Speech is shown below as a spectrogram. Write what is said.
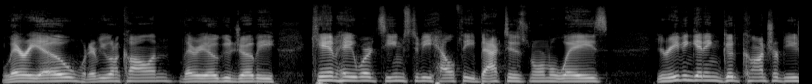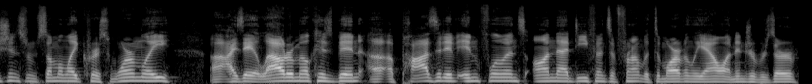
Larry O, whatever you want to call him, Larry Ogunjobi. Cam Heyward seems to be healthy, back to his normal ways. You're even getting good contributions from someone like Chris Wormley. Uh, Isaiah Loudermilk has been a, a, positive influence on that defensive front with DeMarvin Leal on injured reserve.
